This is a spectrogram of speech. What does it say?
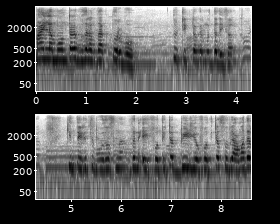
মাইলাম মনটারে বুঝলাম যাক, তোর বউ। তুই টিকটকের মধ্যে দিছ কিন্তু এটা তুই বুঝোস না যেন এই প্রতিটা ভিডিও প্রতিটা ছবি আমাদের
